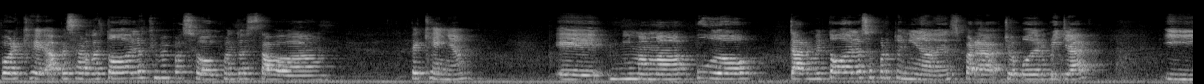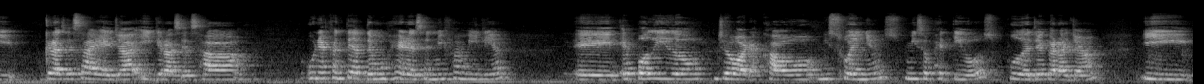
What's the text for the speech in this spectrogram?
porque a pesar de todo lo que me pasó cuando estaba pequeña, eh, mi mamá pudo darme todas las oportunidades para yo poder brillar y gracias a ella y gracias a una cantidad de mujeres en mi familia eh, he podido llevar a cabo mis sueños, mis objetivos, pude llegar allá y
